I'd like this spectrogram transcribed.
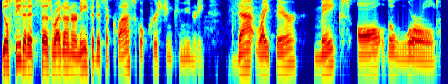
you'll see that it says right underneath it it's a classical Christian community. That right there makes all the world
